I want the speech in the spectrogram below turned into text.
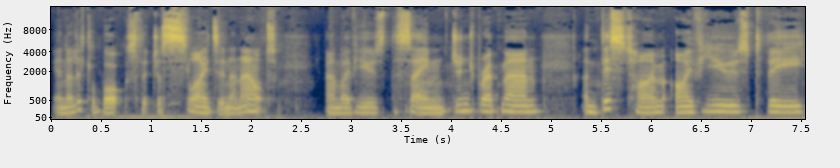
in a little box that just slides in and out. And I've used the same gingerbread man. And this time I've used the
